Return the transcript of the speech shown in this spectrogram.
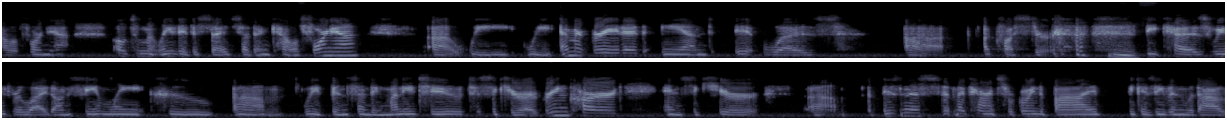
California. Ultimately, they decided Southern California. uh, we we emigrated, and it was uh, a cluster Mm. because we'd relied on family who um, we'd been sending money to to secure our green card and secure um, business that my parents were going to buy. Because even without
